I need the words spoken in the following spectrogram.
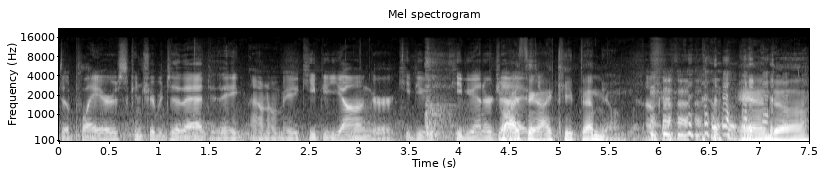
the players contribute to that? Do they I don't know maybe keep you young or keep you keep you energized? I think I keep them young. Okay. and uh,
